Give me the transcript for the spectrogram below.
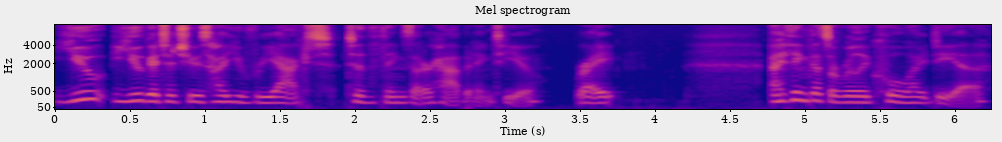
you you get to choose how you react to the things that are happening to you, right? I think that's a really cool idea.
